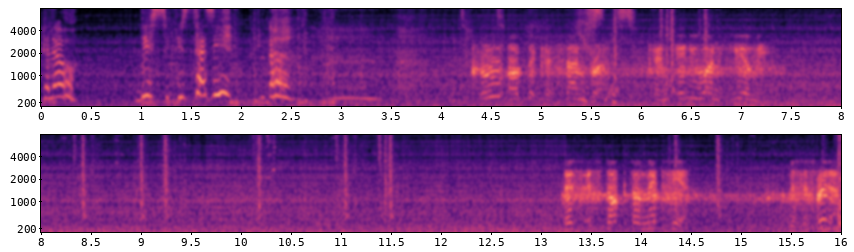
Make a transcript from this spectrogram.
Hello. This is Tasi. Ah. Crew of the Cassandra. Jesus. Can anyone hear me? This is Dr. Metzia. Mrs. Ritter.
